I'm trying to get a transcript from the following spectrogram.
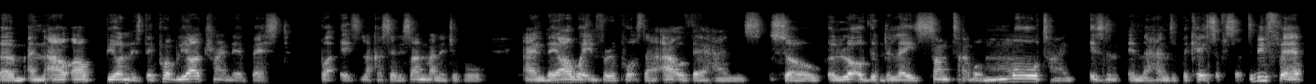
Um, and I'll, I'll, be honest, they probably are trying their best, but it's like I said, it's unmanageable. And they are waiting for reports that are out of their hands. So a lot of the delays, sometimes, well, more time, isn't in the hands of the case officer. To be fair,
